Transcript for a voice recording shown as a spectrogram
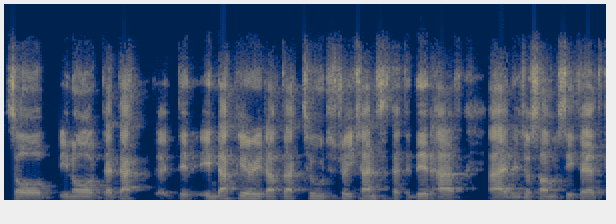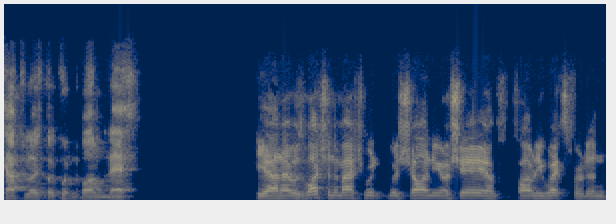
so, you know, that, that in that period of that two to three chances that they did have, uh, they just obviously failed to capitalise by putting the ball in the net. Yeah, and I was watching the match with, with Sean O'Shea of formerly Wexford, and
